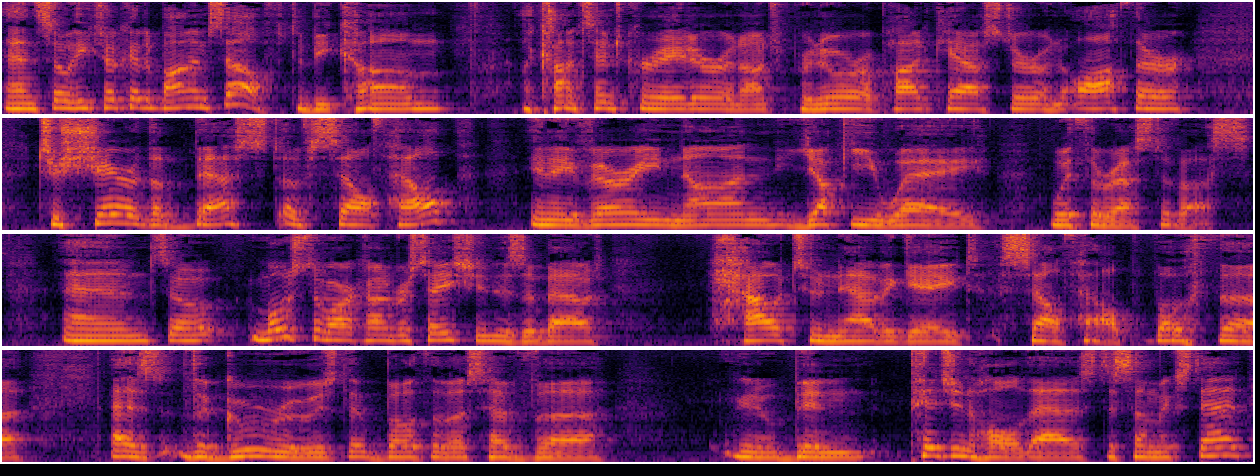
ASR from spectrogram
And so he took it upon himself to become a content creator, an entrepreneur, a podcaster, an author, to share the best of self help in a very non yucky way with the rest of us. And so most of our conversation is about how to navigate self help, both uh, as the gurus that both of us have. Uh, you know, been pigeonholed as to some extent,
